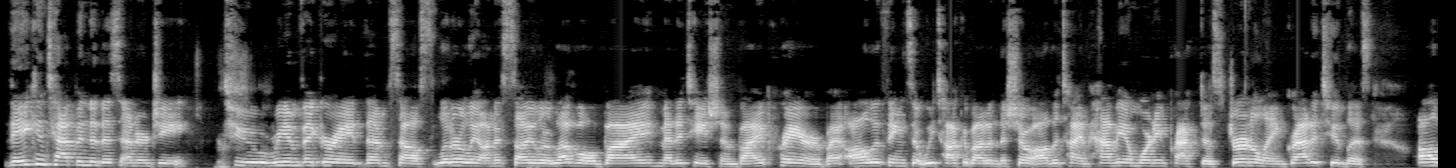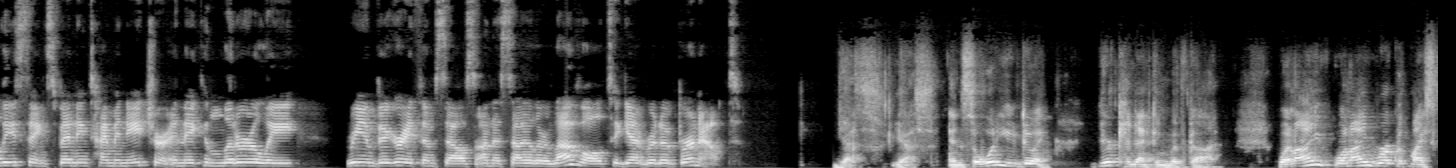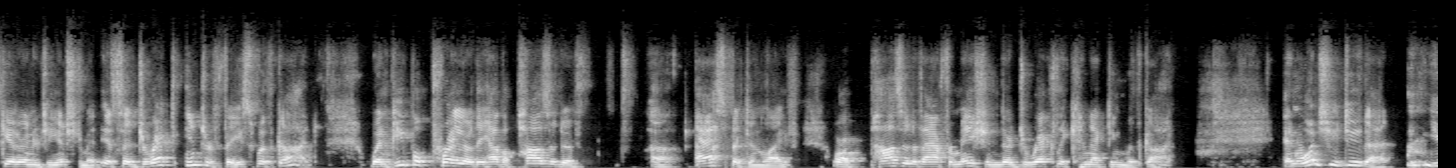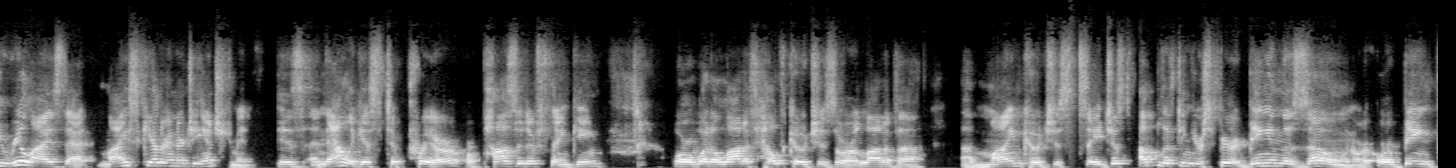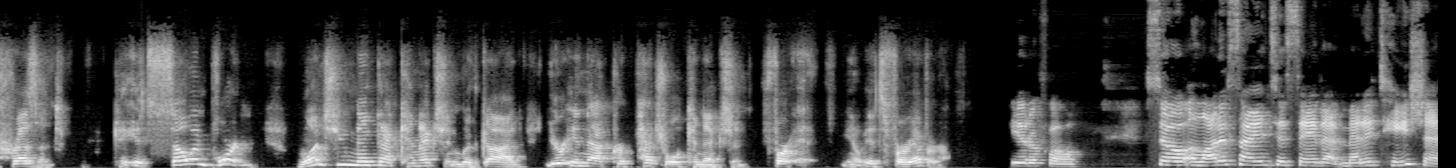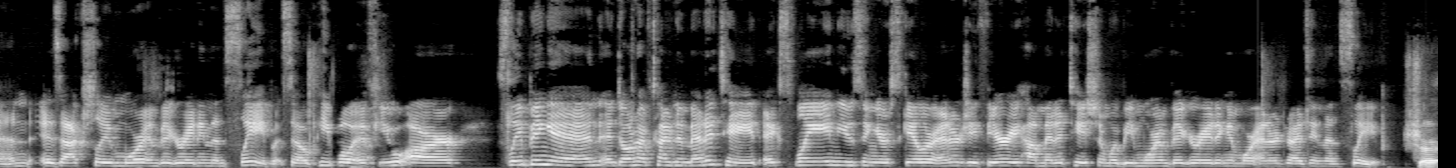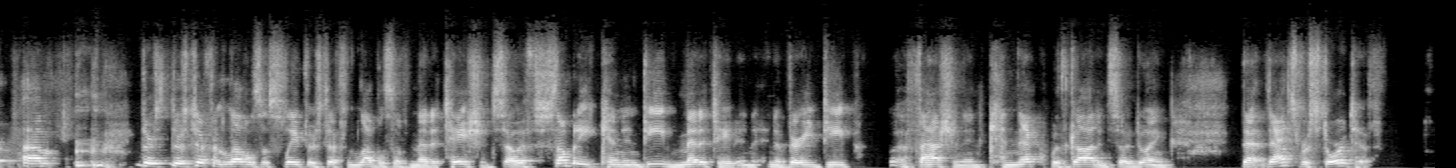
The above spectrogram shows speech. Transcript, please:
they can tap into this energy yes. to reinvigorate themselves literally on a cellular level by meditation, by prayer, by all the things that we talk about in the show all the time having a morning practice, journaling, gratitude list, all these things, spending time in nature, and they can literally reinvigorate themselves on a cellular level to get rid of burnout. Yes, yes. And so what are you doing? You're connecting with God. When I when I work with my scalar energy instrument, it's a direct interface with God. When people pray or they have a positive uh, aspect in life or a positive affirmation, they're directly connecting with God. And once you do that, you realize that my scalar energy instrument is analogous to prayer or positive thinking, or what a lot of health coaches or a lot of uh, uh, mind coaches say just uplifting your spirit, being in the zone or, or being present. Okay, it's so important. Once you make that connection with God, you're in that perpetual connection for you know it's forever. Beautiful. So, a lot of scientists say that meditation is actually more invigorating than sleep. So, people, if you are sleeping in and don't have time to meditate, explain using your scalar energy theory how meditation would be more invigorating and more energizing than sleep. Sure. Um, there's there's different levels of sleep. There's different levels of meditation. So if somebody can indeed meditate in, in a very deep uh, fashion and connect with God in so doing, that that's restorative.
